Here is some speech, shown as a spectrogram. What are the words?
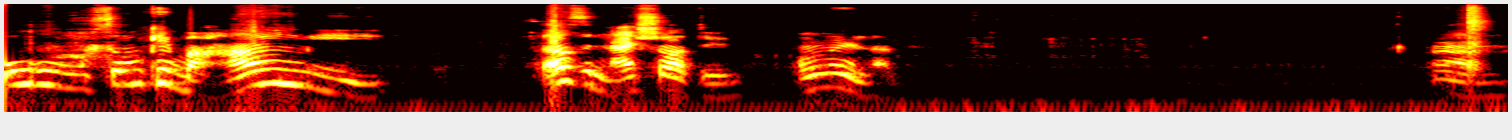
Oh, someone came behind me. That was a nice shot, dude. I'm really that. Um.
